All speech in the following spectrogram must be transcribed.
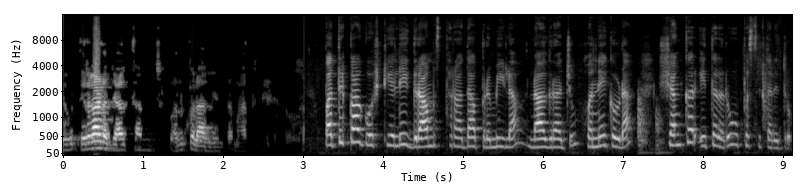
ಇವರು ತಿರುಗಾಡೋ ಜಾಗಕ್ಕೆ ಸ್ವಲ್ಪ ಅನುಕೂಲ ಆಗಲಿ ಅಂತ ಮಾತು ಪತ್ರಿಕಾಗೋಷ್ಠಿಯಲ್ಲಿ ಗ್ರಾಮಸ್ಥರಾದ ಪ್ರಮೀಳಾ ನಾಗರಾಜು ಹೊನ್ನೇಗೌಡ ಶಂಕರ್ ಇತರರು ಉಪಸ್ಥಿತರಿದ್ದರು.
